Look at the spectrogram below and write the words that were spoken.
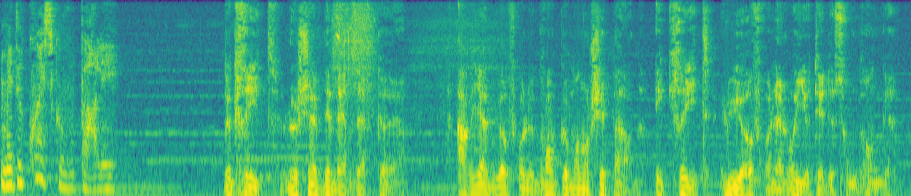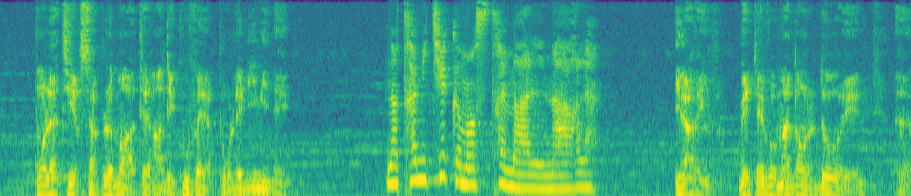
Mais de quoi est-ce que vous parlez? De Crete, le chef des berserkers. Arya lui offre le grand commandant Shepard, et Crete lui offre la loyauté de son gang. On l'attire simplement à terrain découvert pour l'éliminer. Notre amitié commence très mal, Narl. Il arrive. Mettez vos mains dans le dos et... euh,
